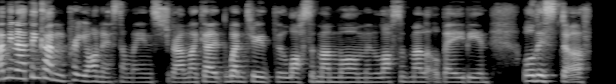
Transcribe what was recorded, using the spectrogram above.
I mean, I think I'm pretty honest on my Instagram. Like I went through the loss of my mum and loss of my little baby and all this stuff.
